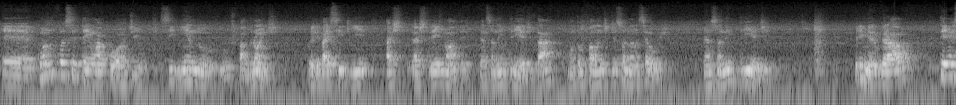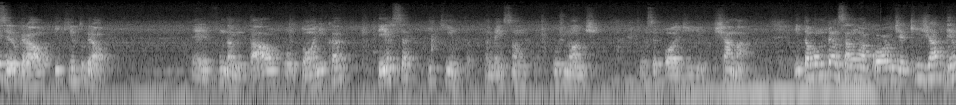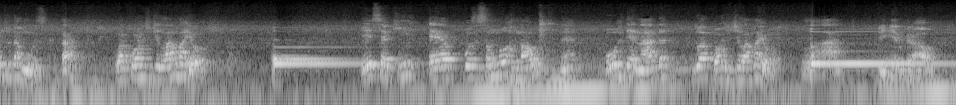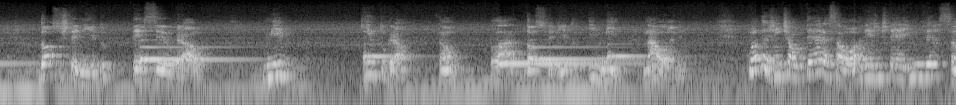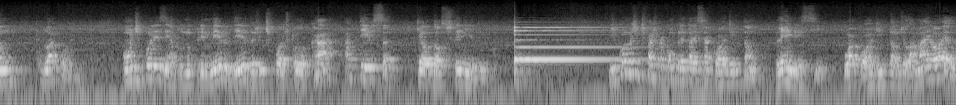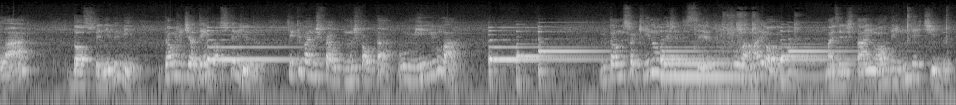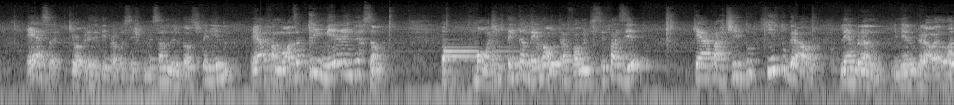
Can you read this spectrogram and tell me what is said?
É, quando você tem um acorde seguindo os padrões, ele vai seguir as, as três notas, pensando em tríade, tá? Não estamos falando de dissonância hoje. Pensando em tríade. Primeiro grau, terceiro grau e quinto grau. É, fundamental ou tônica, terça e quinta. Também são os nomes que você pode chamar. Então vamos pensar num acorde aqui já dentro da música, tá? O acorde de Lá maior. Esse aqui é a posição normal, né, ordenada do acorde de Lá maior. Lá, primeiro grau, Dó sustenido, terceiro grau, Mi, quinto grau. Então, Lá, Dó sustenido e Mi, na ordem. Quando a gente altera essa ordem, a gente tem a inversão do acorde. Onde, por exemplo, no primeiro dedo a gente pode colocar a terça, que é o Dó sustenido. E como a gente faz para completar esse acorde então? Lembre-se, o acorde então de Lá maior é Lá, Dó sustenido e Mi. Então a gente já tem Dó sustenido. O que, que vai nos, nos faltar? O Mi e o Lá. Então isso aqui não deixa de ser o Lá maior, mas ele está em ordem invertida. Essa que eu apresentei para vocês, começando do Dó sustenido, é a famosa primeira inversão. Bom, a gente tem também uma outra forma de se fazer, que é a partir do quinto grau. Lembrando, primeiro grau é Lá,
